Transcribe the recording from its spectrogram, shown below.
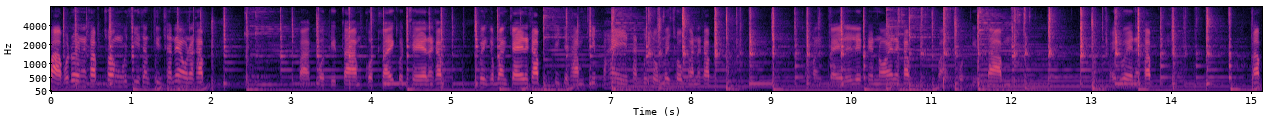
ฝากไว้ด้วยนะครับ ช่องวิธีทำกินชาแนลนะครับฝากกดติดตามกดไลค์กดแชร์นะครับ เป็นกำลังใจนะครับ ที่จะทำคลิปให้ท่านผู้ชมได้ชมกันนะครับกำลังใจเล็กๆน้อยๆนะครับฝากกดติดตามไปด้วยนะครับ ครับ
